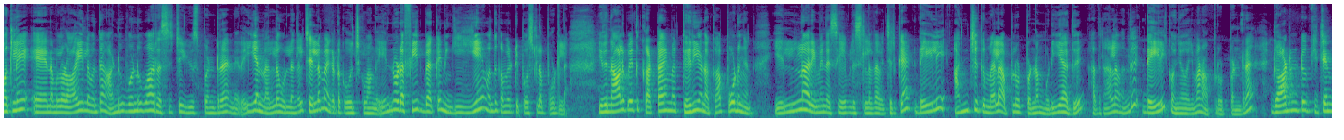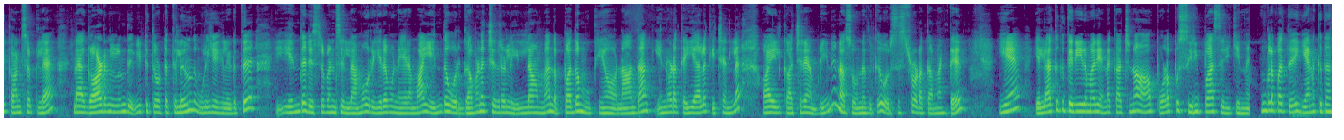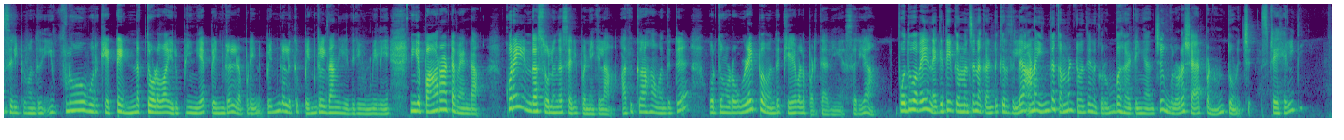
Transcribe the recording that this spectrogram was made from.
மக்களே நம்மளோட ஆயிலை வந்து அணுவணுவாக ரசித்து யூஸ் பண்ணுற நிறைய நல்ல உள்ளங்கள் செல்லமாக என்கிட்ட கோச்சிக்குவாங்க என்னோட ஃபீட்பேக்கை நீங்கள் ஏன் வந்து கம்யூனிட்டி போஸ்ட்டில் போடல? இது நாலு பேர்த்துக்கு கட்டாயமாக தெரியணுக்கா போடுங்க. எல்லாரையுமே நான் சேவ் லிஸ்ட்டில் தான் வச்சுருக்கேன். டெய்லி அஞ்சுக்கு மேலே அப்லோட் பண்ண முடியாது. அதனால் வந்து டெய்லி கொஞ்சம் கொஞ்சமாக நான் அப்லோட் பண்ணுறேன் கார்டன் டு கிச்சன் கான்செப்டில் நான் கார்டன்லேருந்து வீட்டு தோட்டத்திலேருந்து மூலிகைகள் எடுத்து எந்த டிஸ்டர்பன்ஸ் இல்லாமல் ஒரு இரவு நேரமாக எந்த ஒரு கவனச்சிதறல் இல்லாமல் அந்த பதம் முக்கியம். நான் தான் என்னோட கையால் கிச்சனில் ஆயில் காய்ச்சுறேன் அப்படின்னு நான் சொன்னதுக்கு ஒரு சிஸ்டரோட கமெண்ட்டு ஏன்? எல்லாத்துக்கும் தெரிகிற மாதிரி என்ன காய்ச்சினா பொழப்பு சிரிப்பாக சிரிக்கணும் உங்களை பார்த்து எனக்கு தான் சிரிப்பு வந்தது. இவ்வளோ ஒரு கெட்ட எண்ணத்தோடவா இருப்பீங்க பெண்கள் அப்படின்னு. பெண்களுக்கு பெண்கள் தாங்க எதிரி உண்மையிலேயே. நீங்கள் பாராட்ட வேண்டாம். குறை இருந்தால் சொல்லுங்கள் சரி பண்ணிக்கலாம். அதுக்காக வந்துட்டு ஒருத்தவங்களோட உழைப்பை வந்து கேவலப்படுத்தாதீங்க சரியா? பொதுவாகவே நெகட்டிவ் கமெண்ட்ஸை நான் கண்டுக்கிறது இல்லை ஆனால் இந்த கமெண்ட் வந்து எனக்கு ரொம்ப ஹர்ட்டிங்காக இருந்துச்சு. உங்களோட ஷேர் பண்ணணும்னு தோணுச்சு. Stay healthy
